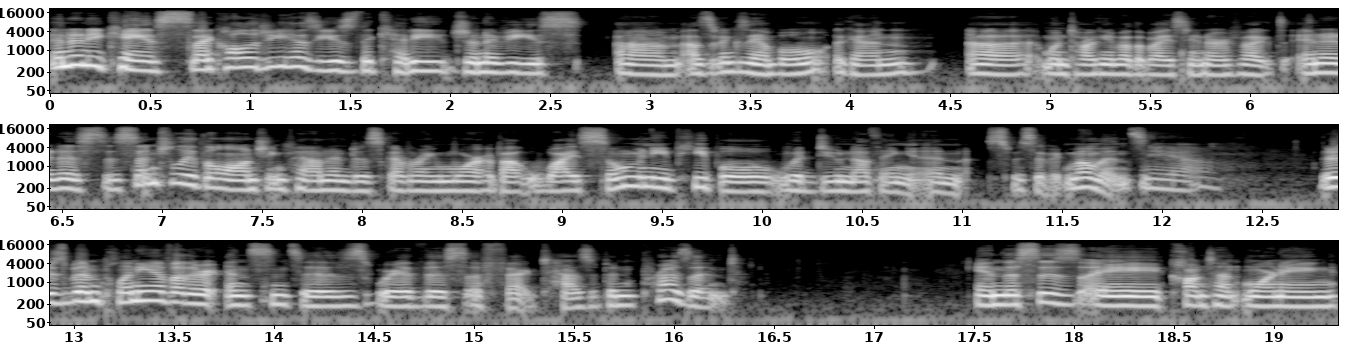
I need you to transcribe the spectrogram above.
In any case, psychology has used the Kitty Genovese um, as an example, again, uh, when talking about the bystander effect, and it is essentially the launching pad in discovering more about why so many people would do nothing in specific moments. Yeah. There's been plenty of other instances where this effect has been present. And this is a content warning.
